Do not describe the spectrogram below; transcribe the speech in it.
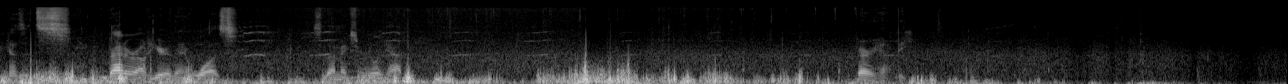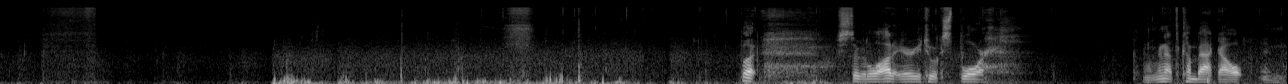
because it's better out here than it was. So that makes me really happy. Very happy. But we still got a lot of area to explore. I'm gonna have to come back out and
